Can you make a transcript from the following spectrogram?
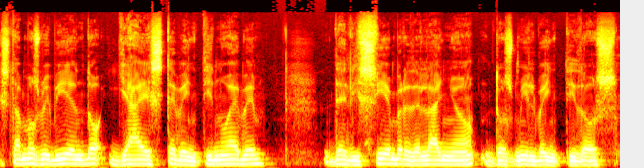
Estamos viviendo ya este 29 de diciembre del año 2022.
